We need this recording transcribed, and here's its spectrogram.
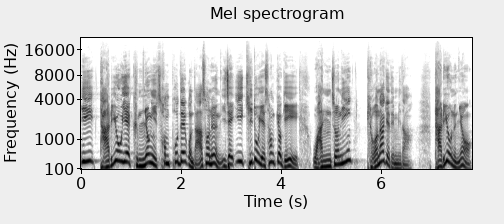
이 다리오의 금령이 선포되고 나서는 이제 이 기도의 성격이 완전히 변하게 됩니다. 다리오는요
